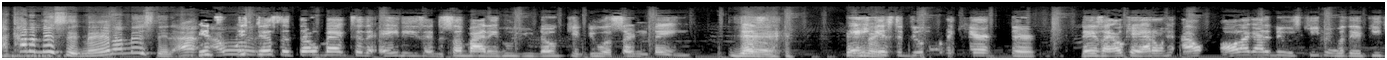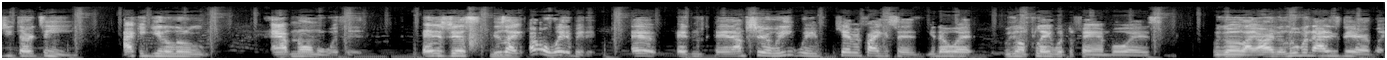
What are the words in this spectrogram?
I kind of missed it, man. I missed it. I, it's I wanna, it's just a throwback to the '80s and to somebody who you know can do a certain thing, yeah. and he gets to do it with a character. That's like, okay, I don't. I, all I got to do is keep it within PG-13. I can get a little abnormal with it, and it's just it's Yeah. like, oh, wait a minute, and and, and I'm sure when, he, when Kevin Feige said, you know what, we're gonna play with the fanboys. We're gonna like, all right, Illuminati's there, but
